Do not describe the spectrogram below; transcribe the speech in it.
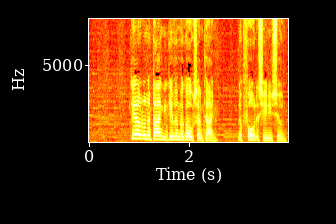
Get out on the bank and give them a go sometime. Look forward to seeing you soon.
